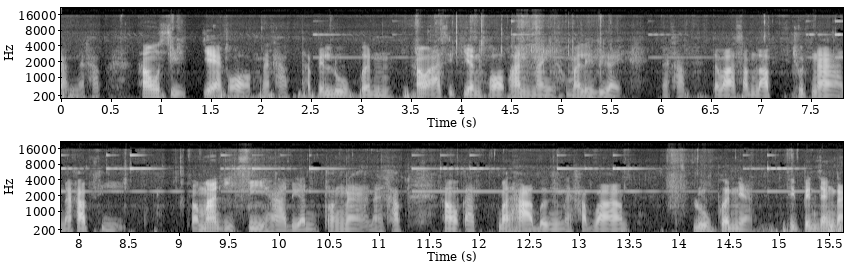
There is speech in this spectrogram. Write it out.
กันนะครับเฮาสิแยกออกนะครับ ถ้าเป็นลูกเพิ่นเฮาอาจสิเปลี่ยนพอพันธุ์ใหม่เข้ามาเรื่อยๆนะครับ แต่ว่าสำหรับชุดหนานะครับสิประมาณอีก4-5เดือนข้างหน้านะครับเฮาก็มาถาเบิงนะครับว่าลูกเพิ่นเนี่ยสิเป็นจังได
